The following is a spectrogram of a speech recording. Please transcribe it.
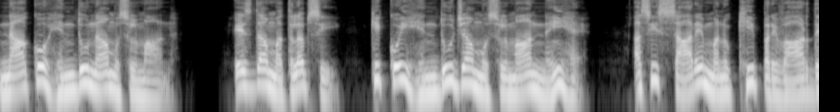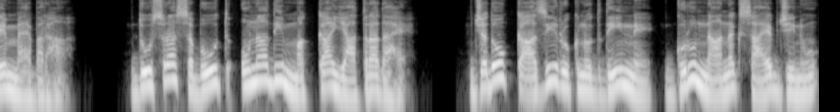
ਨਾ ਕੋ ਹਿੰਦੂ ਨਾ ਮੁਸਲਮਾਨ। ਇਸ ਦਾ ਮਤਲਬ ਸੀ ਕਿ ਕੋਈ ਹਿੰਦੂ ਜਾਂ ਮੁਸਲਮਾਨ ਨਹੀਂ ਹੈ, ਅਸੀਂ ਸਾਰੇ ਮਨੁੱਖੀ ਪਰਿਵਾਰ ਦੇ ਮੈਂਬਰ ਹਾਂ। ਦੂਸਰਾ ਸਬੂਤ ਉਹਨਾਂ ਦੀ ਮੱਕਾ ਯਾਤਰਾ ਦਾ ਹੈ। ਜਦੋਂ ਕਾਜ਼ੀ ਰੁਕਨੁদ্ਦੀਨ ਨੇ ਗੁਰੂ ਨਾਨਕ ਸਾਹਿਬ ਜੀ ਨੂੰ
